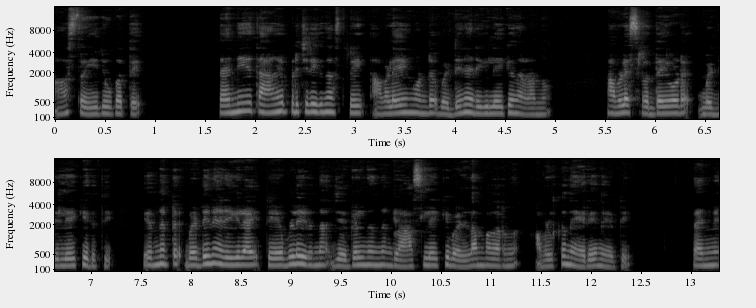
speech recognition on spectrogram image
ആ സ്ത്രീ രൂപത്തെ തന്നെ താങ്ങി പിടിച്ചിരിക്കുന്ന സ്ത്രീ അവളെയും കൊണ്ട് ബെഡിനരികിലേക്ക് നടന്നു. അവളെ ശ്രദ്ധയോടെ ബെഡിലേക്ക് ഇരുത്തി. എന്നിട്ട് ബെഡിനരികിലായി ടേബിളിൽ ഇരുന്ന ജഗിൽ നിന്നും ഗ്ലാസ്സിലേക്ക് വെള്ളം പകർന്ന് അവൾക്ക് നേരെ നീട്ടി. തന്നെ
